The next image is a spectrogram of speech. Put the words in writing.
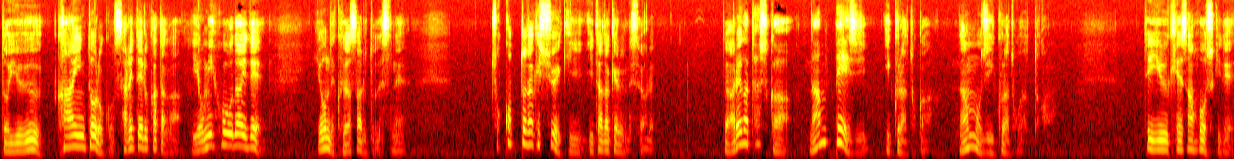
という会員登録をされてる方が読み放題で読んでくださるとですね、ちょこっとだけ収益いただけるんですよ、あれ。で、あれが確か何ページいくらとか、何文字いくらとかだった。っていう計算方式で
